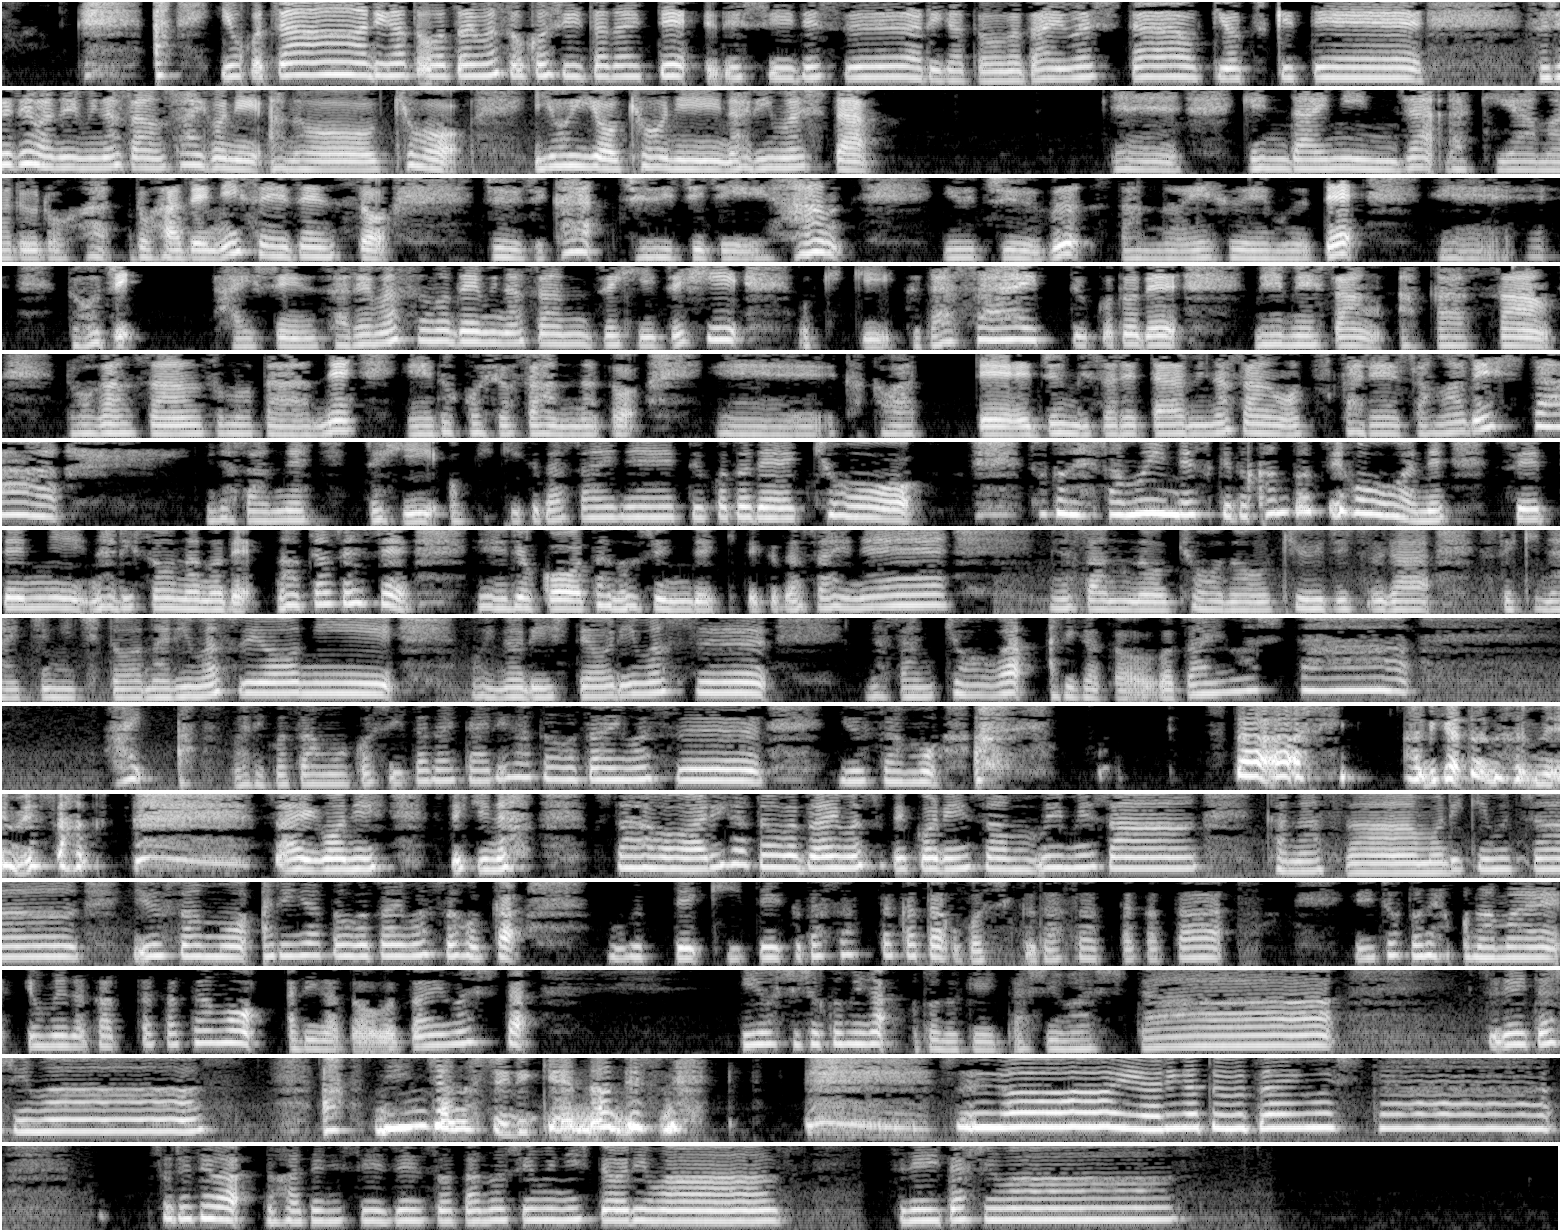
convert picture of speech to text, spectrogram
あ、よこちゃん、ありがとうございます。お越しいただいて嬉しいです。ありがとうございました。お気をつけて。それではね、皆さん最後に、あの、今日、いよいよ今日になりました。えー、現代忍者、ラキヤマルロハド派手に生前奏、10時から11時半。YouTube、スタンド FM で、えー、同時配信されますので、皆さんぜひぜひお聞きください。ということで、めいめいさん、赤さん、ローガンさん、その他ね、えー、どこしょさんなど、えー、関わって準備された皆さんお疲れ様でした。皆さんね、ぜひお聞きくださいね。ということで、今日、ちょっとね、寒いんですけど、関東地方はね、晴天になりそうなので、なおちゃん先生、えー、旅行を楽しんできてくださいね。皆さんの今日の休日が素敵な一日となりますように、お祈りしております。皆さん今日はありがとうございました。はい。あ、マリコさんもお越しいただいてありがとうございます。ゆうさんも、あ、スター、ありがとうございます。めいめいさん。最後に素敵なスターをありがとうございます。ペコリンさん、めいめいさん、かなさん、森キムちゃん、ゆうさんもありがとうございます。他、潜って聞いてくださった方、お越しくださった方、えー、ちょっとね、お名前読めなかった方もありがとうございました。栄養士食味がお届けいたしました。失礼いたします。あ、忍者の手裏剣なんですね。すごい。ありがとうございました。それでは、ド派手に生前奏楽しみにしております。失礼いたします。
